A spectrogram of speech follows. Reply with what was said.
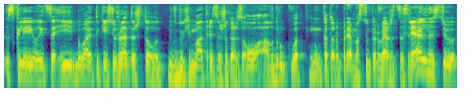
склеивается, и бывают такие сюжеты, что вот в духе матрицы, что кажется, о, а вдруг вот, ну, который прямо супер вяжется с реальностью,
